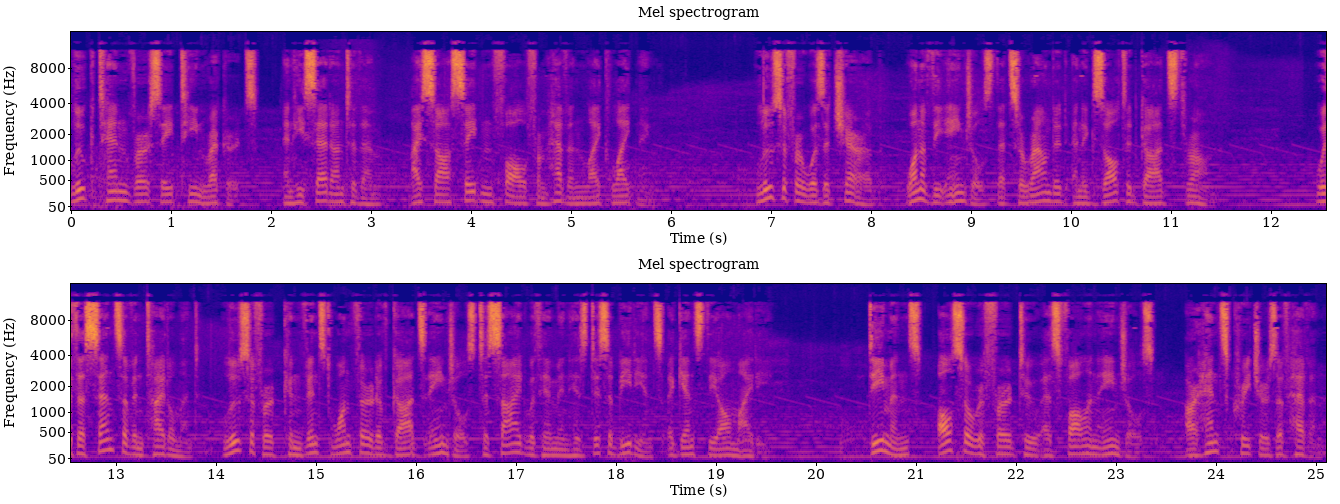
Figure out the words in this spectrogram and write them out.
Luke 10 verse 18 records, And he said unto them, I saw Satan fall from heaven like lightning. Lucifer was a cherub, one of the angels that surrounded and exalted God's throne. With a sense of entitlement, Lucifer convinced one-third of God's angels to side with him in his disobedience against the Almighty. Demons, also referred to as fallen angels, are hence creatures of heaven.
